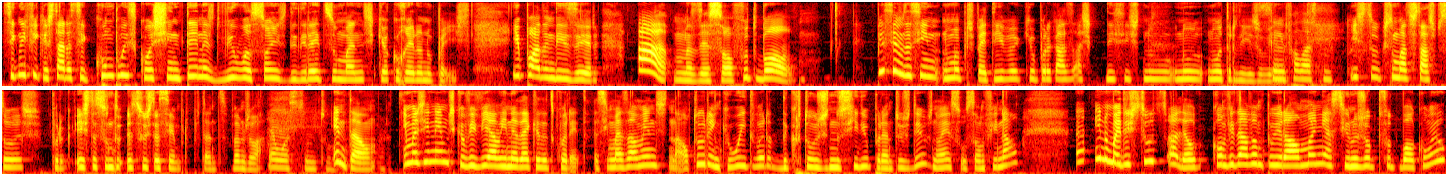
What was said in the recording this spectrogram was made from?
significa estar a ser cúmplice com as centenas de violações de direitos humanos que ocorreram no país. E podem dizer, ah, mas é só futebol. Pensemos assim numa perspectiva que eu, por acaso, acho que disse isto no, no, no outro dia, Juliana. Sim, falaste-me. Isto costuma assustar as pessoas, porque este assunto assusta sempre, portanto, vamos lá. É um assunto. Então, imaginemos que eu vivia ali na década de 40, assim mais ou menos na altura em que o Hitler decretou o genocídio perante os judeus, não é? A solução final. Ah, E no meio disto tudo, olha, ele convidava-me para ir à Alemanha assistir um jogo de futebol com ele.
